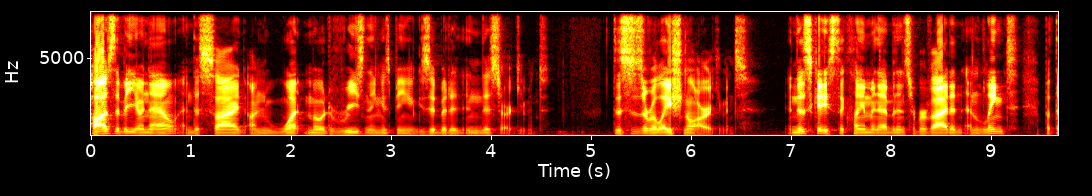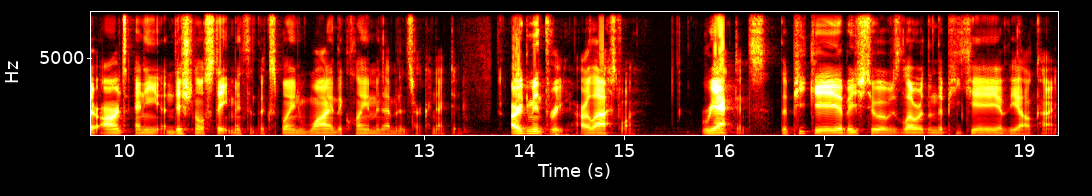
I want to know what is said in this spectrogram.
Pause the video now and decide on what mode of reasoning is being exhibited in this argument. This is a relational argument. In this case, the claim and evidence are provided and linked, but there aren't any additional statements that explain why the claim and evidence are connected. Argument 3, our last one. Reactants. The pKa of H2O is lower than the pKa of the alkyne.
